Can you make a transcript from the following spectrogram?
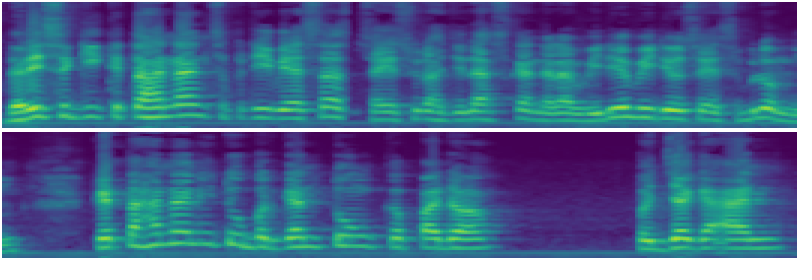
Dari segi ketahanan seperti biasa saya sudah jelaskan dalam video-video saya sebelum ni. Ketahanan itu bergantung kepada penjagaan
